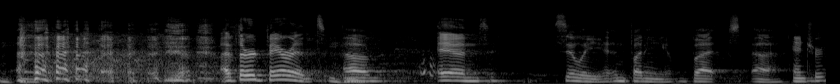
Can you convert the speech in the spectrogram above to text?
a third parent. Um, and silly and funny, but uh, And true.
